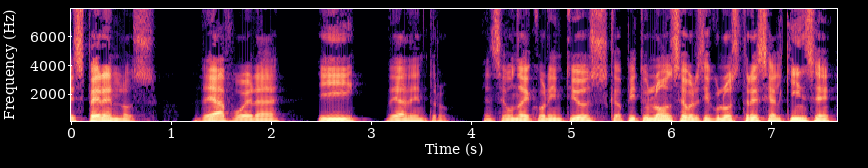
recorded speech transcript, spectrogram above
espérenlos de afuera y de adentro. En 2 Corintios capítulo 11 versículos 13 al 15,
